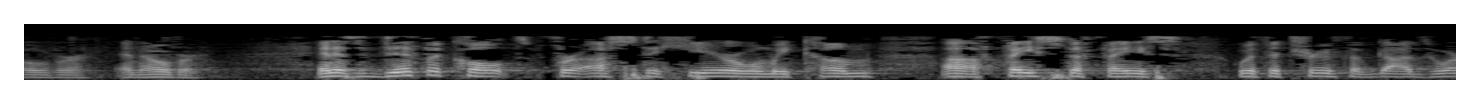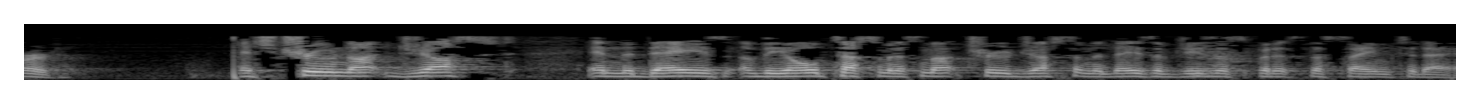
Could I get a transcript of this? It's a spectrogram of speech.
over and over. And it's difficult for us to hear when we come face to face with the truth of God's Word. It's true not just in the days of the Old Testament, it's not true just in the days of Jesus, but it's the same today.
